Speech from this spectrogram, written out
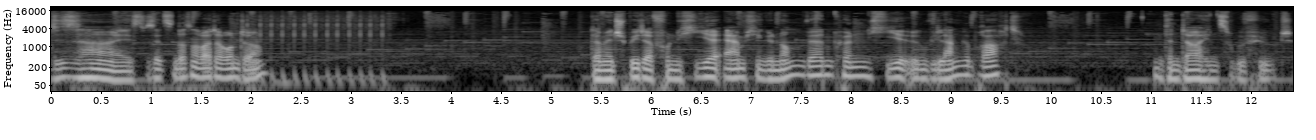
Das heißt, wir setzen das noch weiter runter. Damit später von hier Ärmchen genommen werden können, hier irgendwie lang gebracht und dann da hinzugefügt.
